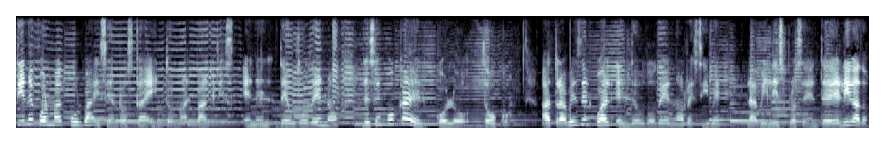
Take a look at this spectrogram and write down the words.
Tiene forma curva y se enrosca en torno al páncreas. En el deudodeno desemboca el colodoco, a través del cual el deudodeno recibe la bilis procedente del hígado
